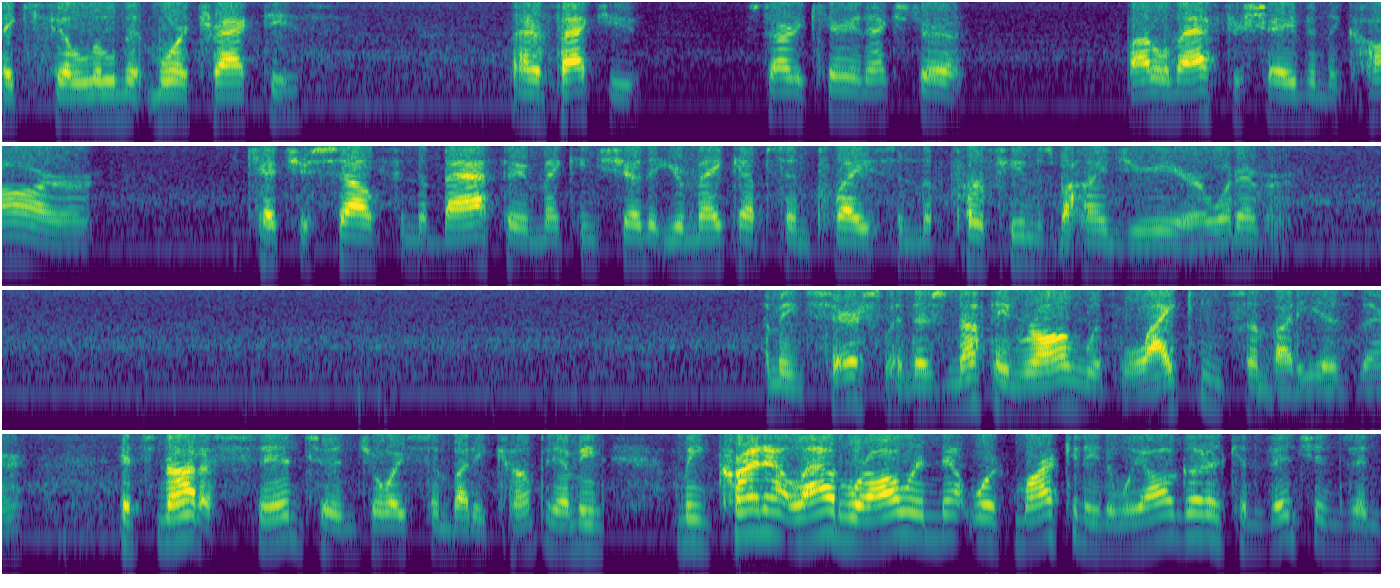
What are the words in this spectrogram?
make you feel a little bit more attractive. Matter of fact, you started carrying an extra bottle of aftershave in the car, or you catch yourself in the bathroom making sure that your makeup's in place and the perfume's behind your ear, or whatever. I mean, seriously, there's nothing wrong with liking somebody, is there? it's not a sin to enjoy somebody company. I mean, I mean, crying out loud, we're all in network marketing and we all go to conventions and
